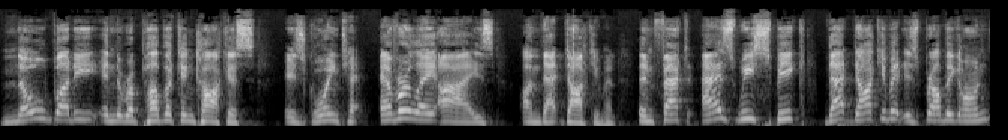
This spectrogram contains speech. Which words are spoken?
Nobody in the Republican caucus is going to ever lay eyes on that document. In fact, as we speak, that document is probably going.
